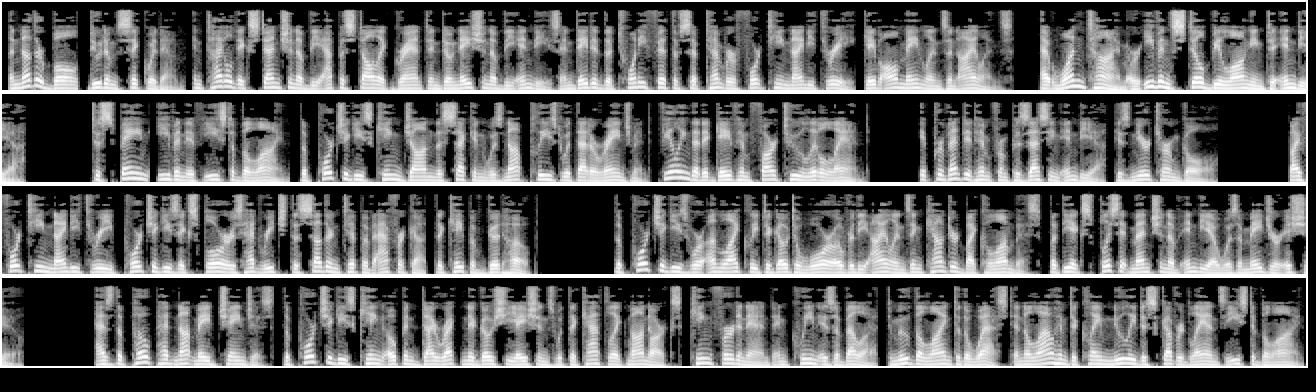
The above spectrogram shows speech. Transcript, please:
Another bull, Dudum Siquidem, entitled Extension of the Apostolic Grant and Donation of the Indies and dated 25 September 1493, gave all mainlands and islands, "...at one time or even still belonging to India." To Spain, even if east of the line, the Portuguese King John II was not pleased with that arrangement, feeling that it gave him far too little land. It prevented him from possessing India, his near-term goal. By 1493 Portuguese explorers had reached the southern tip of Africa, the Cape of Good Hope. The Portuguese were unlikely to go to war over the islands encountered by Columbus, but the explicit mention of India was a major issue. As the Pope had not made changes, the Portuguese king opened direct negotiations with the Catholic monarchs, King Ferdinand and Queen Isabella, to move the line to the west and allow him to claim newly discovered lands east of the line.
